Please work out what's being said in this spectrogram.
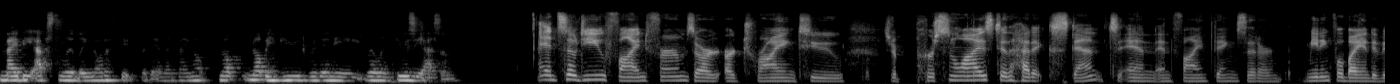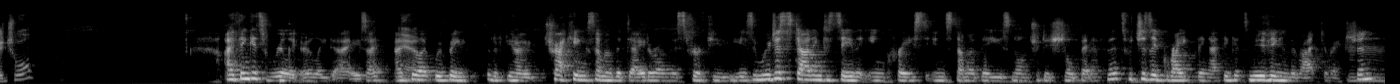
may be absolutely not a fit for them and may not not not be viewed with any real enthusiasm. And so do you find firms are are trying to sort of personalize to that extent and and find things that are meaningful by individual? I think it's really early days. I, I yeah. feel like we've been sort of, you know, tracking some of the data on this for a few years, and we're just starting to see the increase in some of these non-traditional benefits, which is a great thing. I think it's moving in the right direction. Mm-hmm.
